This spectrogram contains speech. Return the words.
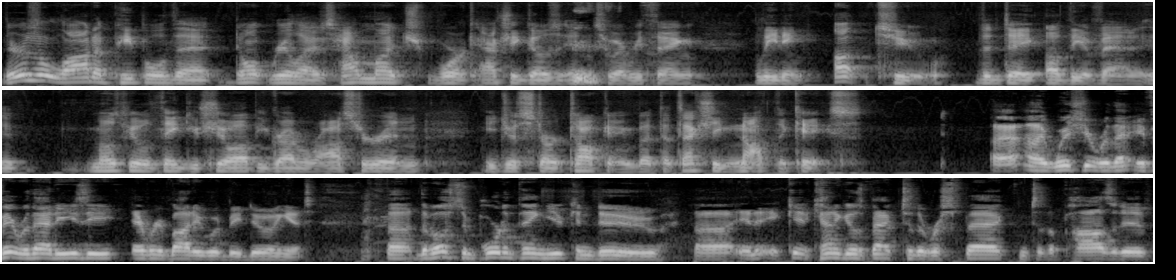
there's a lot of people that don't realize how much work actually goes into everything leading up to the day of the event. It, most people think you show up, you grab a roster, and you just start talking, but that's actually not the case. I, I wish it were that. If it were that easy, everybody would be doing it. Uh, the most important thing you can do, uh, and it, it kind of goes back to the respect and to the positive.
